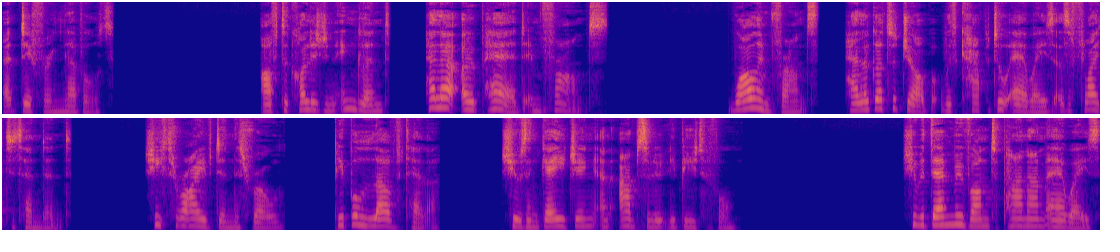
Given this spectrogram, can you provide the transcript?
at differing levels. After college in England, Helle au paired in France. While in France, Helle got a job with Capital Airways as a flight attendant. She thrived in this role. People loved Helle, she was engaging and absolutely beautiful. She would then move on to Pan Am Airways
